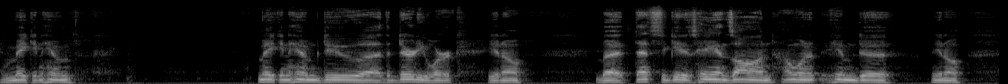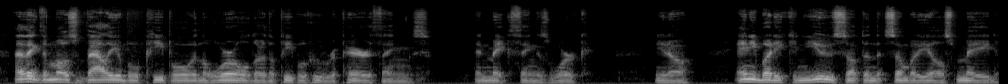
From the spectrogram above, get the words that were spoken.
making him making him do uh, the dirty work you know. But that's to get his hands on. I want him to you know i think the most valuable people in the world are the people who repair things and make things work you know, anybody can use something that somebody else made,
